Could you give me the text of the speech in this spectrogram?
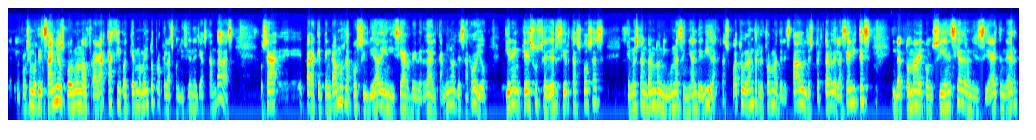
en los próximos 10 años podemos naufragar casi en cualquier momento porque las condiciones ya están dadas. O sea, eh, para que tengamos la posibilidad de iniciar de verdad el camino al desarrollo, tienen que suceder ciertas cosas que no están dando ninguna señal de vida. Las cuatro grandes reformas del Estado, el despertar de las élites y la toma de conciencia de la necesidad de tener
